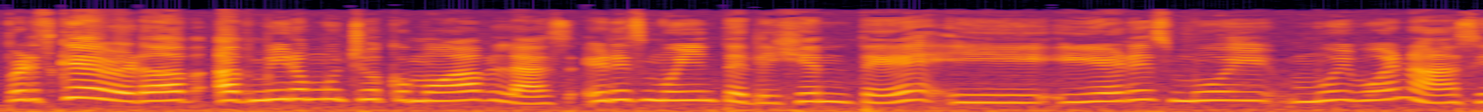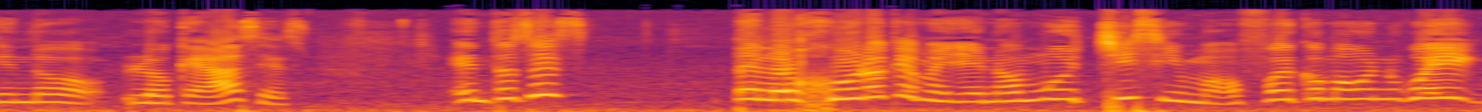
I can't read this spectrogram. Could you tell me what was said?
pero es que de verdad admiro mucho cómo hablas, eres muy inteligente y, y eres muy, muy buena haciendo lo que haces. Entonces, te lo juro que me llenó muchísimo. Fue como un, güey,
